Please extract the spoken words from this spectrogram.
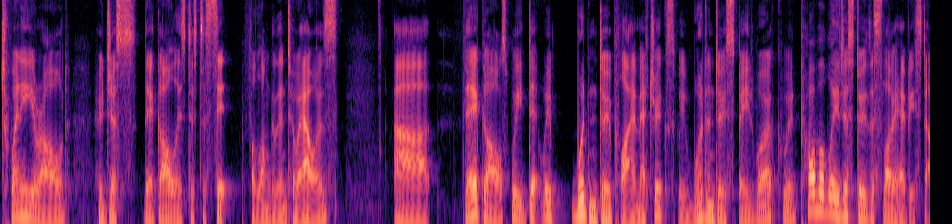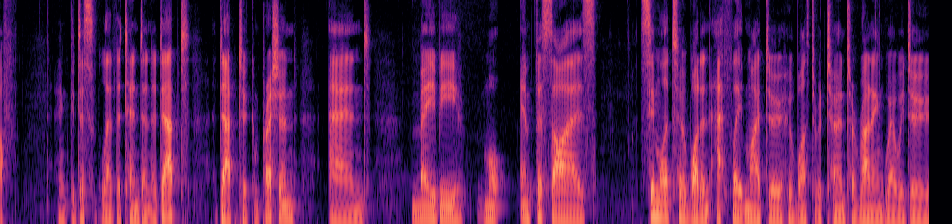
20 year old who just their goal is just to sit for longer than two hours, uh, their goals, we we wouldn't do plyometrics, we wouldn't do speed work, we'd probably just do the slow, heavy stuff and could just let the tendon adapt, adapt to compression, and maybe more emphasize similar to what an athlete might do who wants to return to running, where we do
